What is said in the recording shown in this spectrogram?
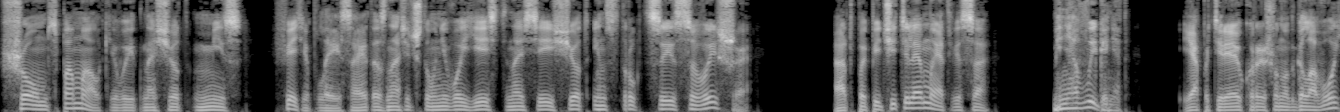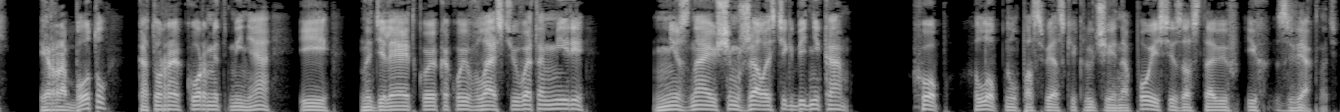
Шоумс помалкивает насчет мисс Феттиплейс, а это значит, что у него есть на сей счет инструкции свыше. От попечителя Мэтвиса. Меня выгонят. Я потеряю крышу над головой и работу, которая кормит меня и наделяет кое-какой властью в этом мире, не знающим жалости к беднякам. Хоп хлопнул по связке ключей на поясе, заставив их звякнуть.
